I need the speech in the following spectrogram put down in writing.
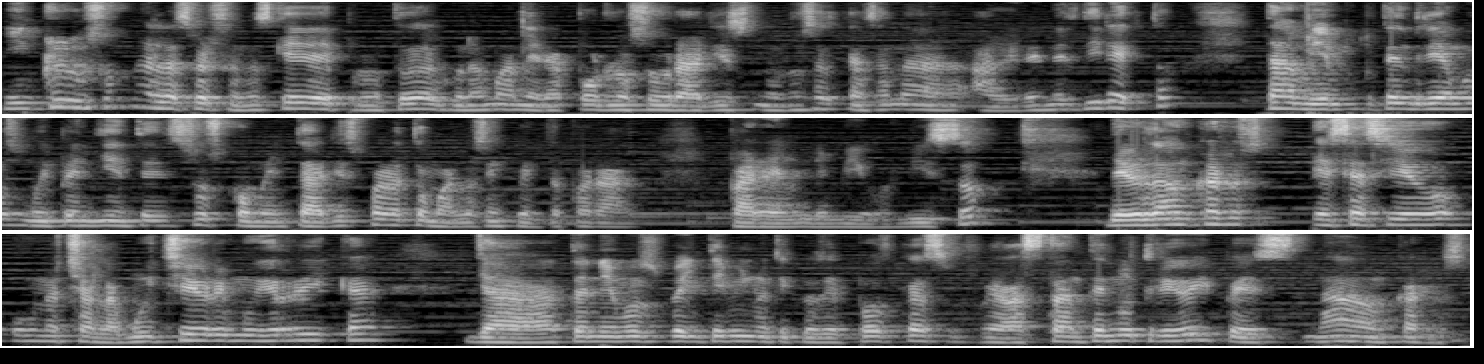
Incluso a las personas que de pronto de alguna manera por los horarios no nos alcanzan a, a ver en el directo, también tendríamos muy pendientes sus comentarios para tomarlos en cuenta para, para el en vivo. ¿Listo? De verdad, don Carlos, esta ha sido una charla muy chévere, muy rica. Ya tenemos 20 minuticos del podcast, fue bastante nutrido y pues nada, don Carlos,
